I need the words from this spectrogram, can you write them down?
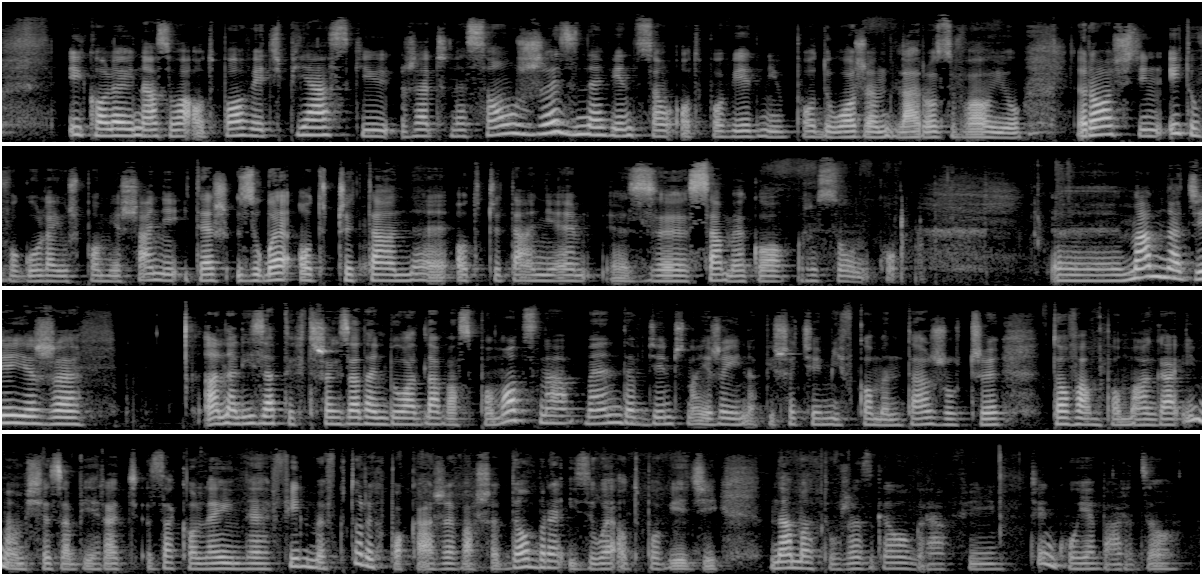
I kolejna zła odpowiedź. Piaski rzeczne są żyzne, więc są odpowiednim podłożem dla rozwoju roślin. I tu w ogóle już pomieszanie i też złe odczytane, odczytanie z samego rysunku. Yy, mam nadzieję, że Analiza tych trzech zadań była dla Was pomocna. Będę wdzięczna, jeżeli napiszecie mi w komentarzu, czy to Wam pomaga i mam się zabierać za kolejne filmy, w których pokażę Wasze dobre i złe odpowiedzi na maturze z geografii. Dziękuję bardzo.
